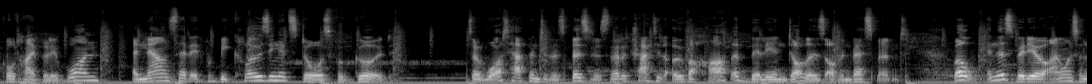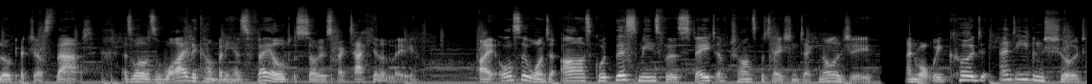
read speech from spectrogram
called Hyperloop One, announced that it would be closing its doors for good. So, what happened to this business that attracted over half a billion dollars of investment? Well, in this video, I want to look at just that, as well as why the company has failed so spectacularly. I also want to ask what this means for the state of transportation technology, and what we could and even should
